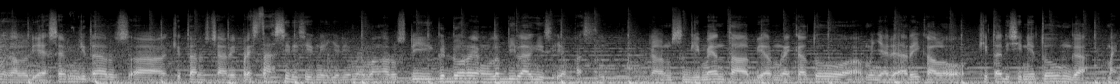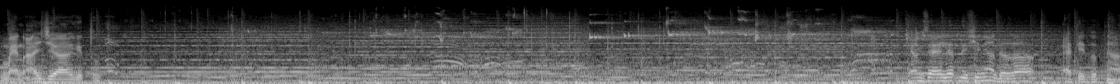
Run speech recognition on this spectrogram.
Kalau di SM kita harus uh, kita harus cari prestasi di sini. Jadi memang harus digedor yang lebih lagi sih yang pasti. Dalam segi mental biar mereka tuh uh, menyadari kalau kita di sini tuh nggak main-main aja gitu. Yang saya lihat di sini adalah attitude-nya,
